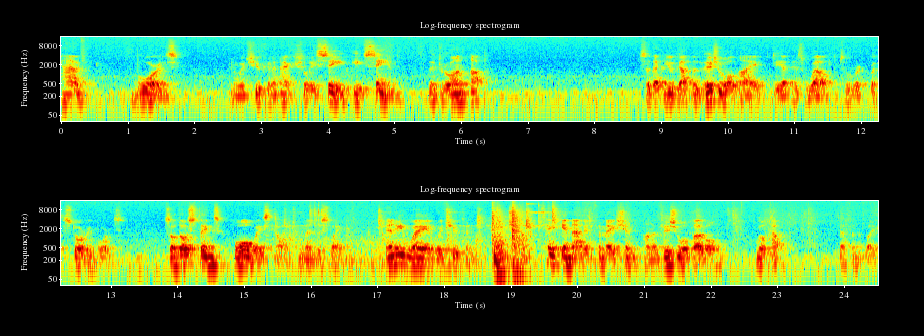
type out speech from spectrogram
have boards in which you can actually see each scene. They're drawn up so that you've got the visual idea as well to work with storyboards. So those things always help tremendously. Any way in which you can take in that information on a visual level will help, definitely.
